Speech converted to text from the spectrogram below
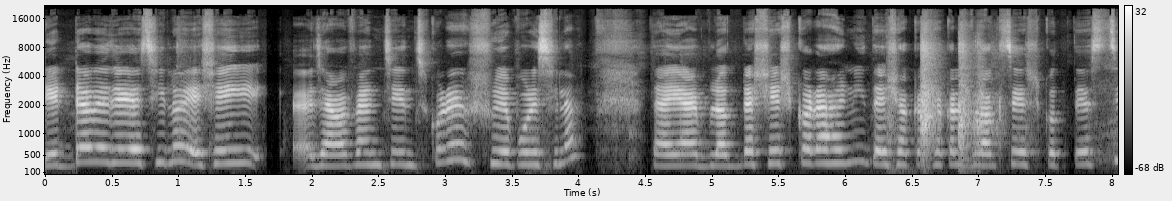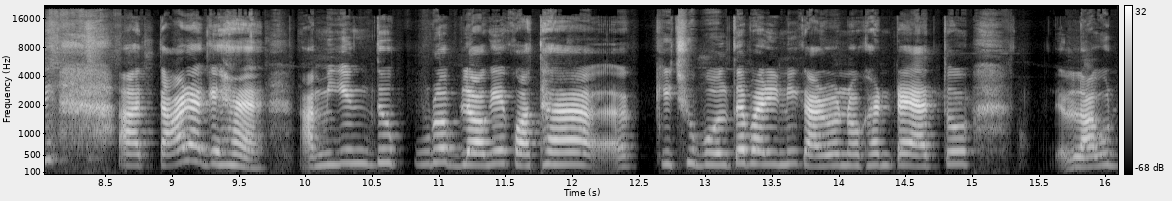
দেড়টা বেজে গেছিল। এসেই জামা প্যান্ট চেঞ্জ করে শুয়ে পড়েছিলাম। তাই আর ব্লগটা শেষ করা হয়নি। তাই সকাল সকাল ব্লগ শেষ করতে এসেছি। আর তার আগে হ্যাঁ আমি কিন্তু পুরো ব্লগে কথা কিছু বলতে পারিনি। কারণ ওখানটা এত লাউড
